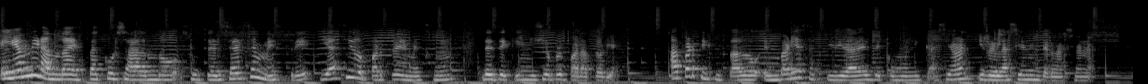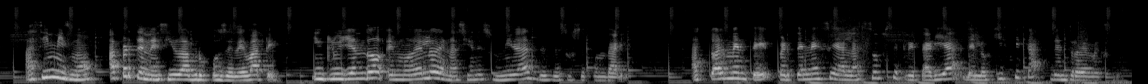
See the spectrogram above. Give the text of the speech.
Elian Miranda está cursando su tercer semestre y ha sido parte de MexMoon desde que inició preparatoria. Ha participado en varias actividades de comunicación y relación internacional Asimismo, ha pertenecido a grupos de debate, incluyendo el modelo de Naciones Unidas desde su secundaria. Actualmente pertenece a la Subsecretaría de Logística dentro de México.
